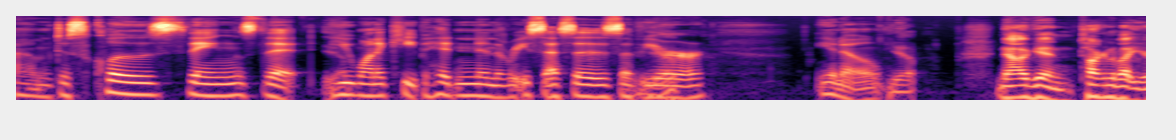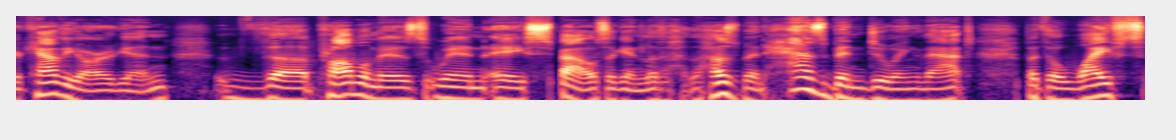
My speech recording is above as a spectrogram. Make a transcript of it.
um, disclose things that you want to keep hidden in the recesses of your you know Yep. Now, again, talking about your caviar again, the problem is when a spouse, again, the husband has been doing that, but the wife's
